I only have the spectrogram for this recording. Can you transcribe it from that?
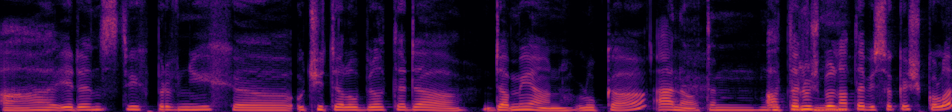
A jeden z tvých prvních uh, učitelů byl teda Damian Luka. Ano, ten A ten první. už byl na té vysoké škole?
